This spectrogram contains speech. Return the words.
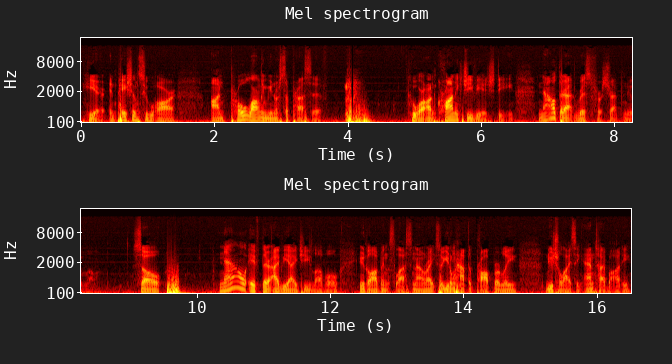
here in patients who are on prolonged immunosuppressive, who are on chronic GVHD. Now they're at risk for strep pneumo. So now if their IVIG level, immunoglobulin is less now, right? So you don't have the properly neutralizing antibody,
